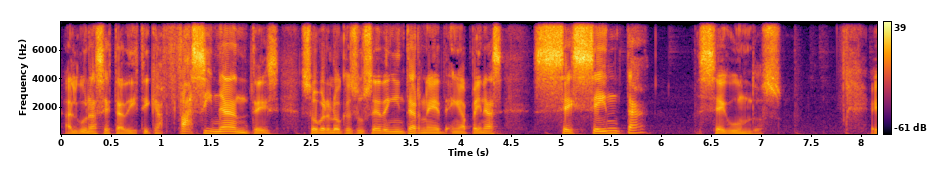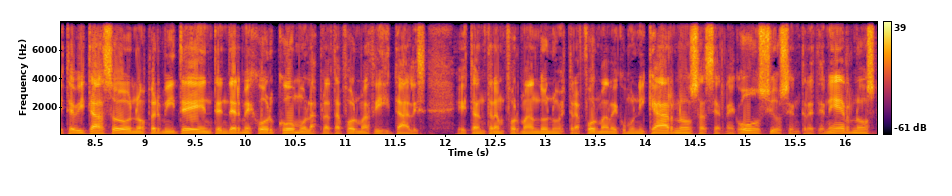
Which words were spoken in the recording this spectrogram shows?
algunas estadísticas fascinantes sobre lo que sucede en Internet en apenas 60 segundos. Este vistazo nos permite entender mejor cómo las plataformas digitales están transformando nuestra forma de comunicarnos, hacer negocios, entretenernos,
